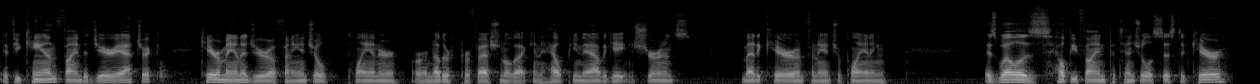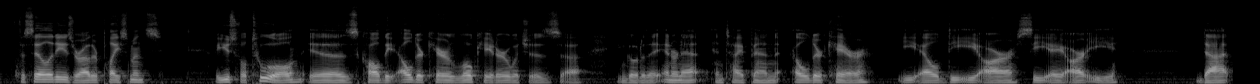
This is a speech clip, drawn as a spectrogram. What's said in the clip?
If you can, find a geriatric care manager, a financial planner, or another professional that can help you navigate insurance, Medicare, and financial planning, as well as help you find potential assisted care facilities or other placements. A useful tool is called the Elder Care Locator, which is uh, you can go to the internet and type in Elder Care, E L D E R C A R E, dot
